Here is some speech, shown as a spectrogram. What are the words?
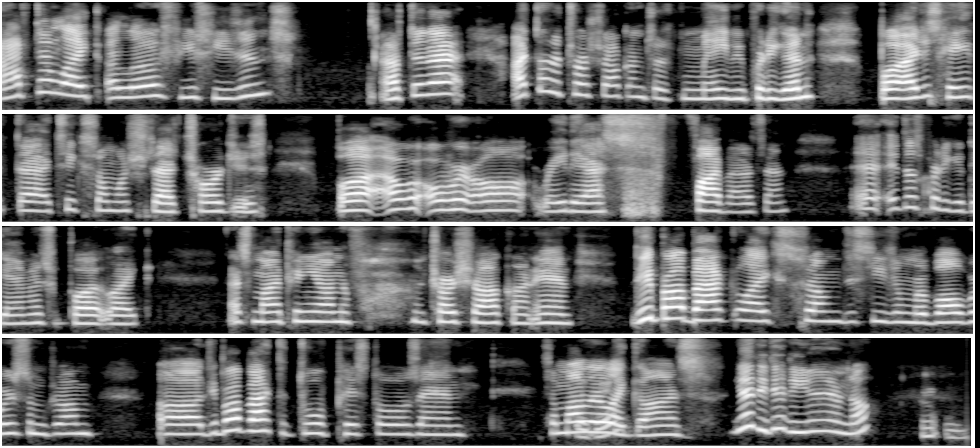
after like a little few seasons, after that, I thought the charge shotguns was maybe pretty good. But I just hate that it takes so much that charges. But I would overall rate it as five out of ten. It, it does pretty good damage, but like that's my opinion on the charge shotgun. And they brought back like some this season revolvers, some drum. Uh, they brought back the dual pistols and some other like guns. Yeah, they did. You didn't know, Mm-mm.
